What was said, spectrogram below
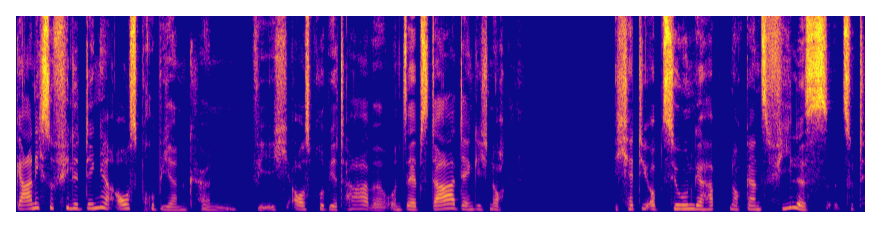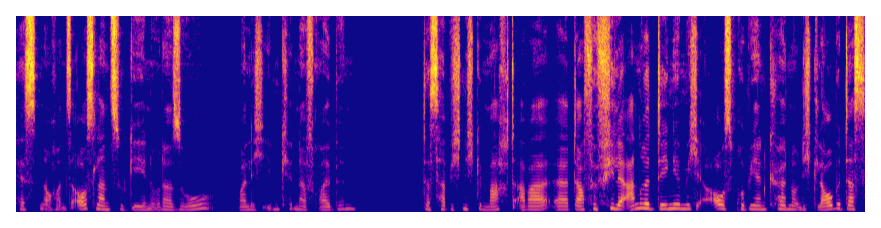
gar nicht so viele Dinge ausprobieren können, wie ich ausprobiert habe. Und selbst da denke ich noch, ich hätte die Option gehabt, noch ganz vieles zu testen, auch ins Ausland zu gehen oder so, weil ich eben kinderfrei bin. Das habe ich nicht gemacht, aber äh, dafür viele andere Dinge mich ausprobieren können. Und ich glaube, das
